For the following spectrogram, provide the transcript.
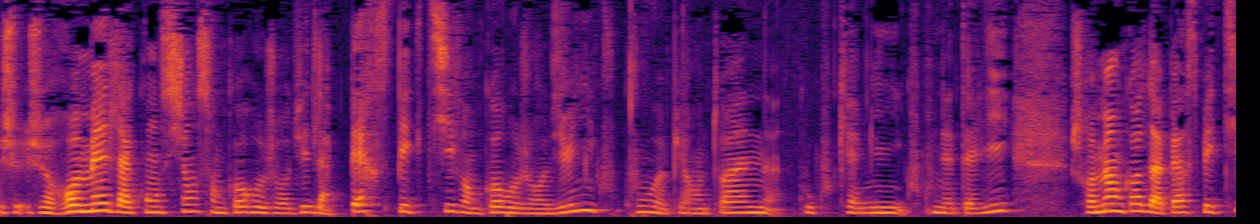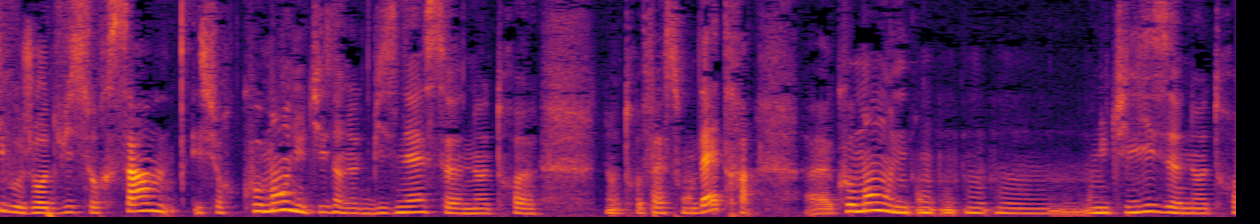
je, remets de la conscience encore aujourd'hui, de la perspective encore aujourd'hui. Coucou euh, Pierre-Antoine, coucou Camille, coucou Nathalie. Je remets encore de la perspective aujourd'hui sur ça et sur comment on utilise dans notre business euh, notre, notre façon d'être, euh, comment on, on, utilise notre.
